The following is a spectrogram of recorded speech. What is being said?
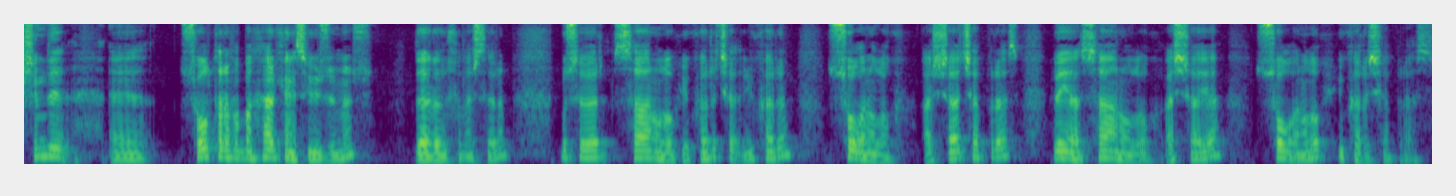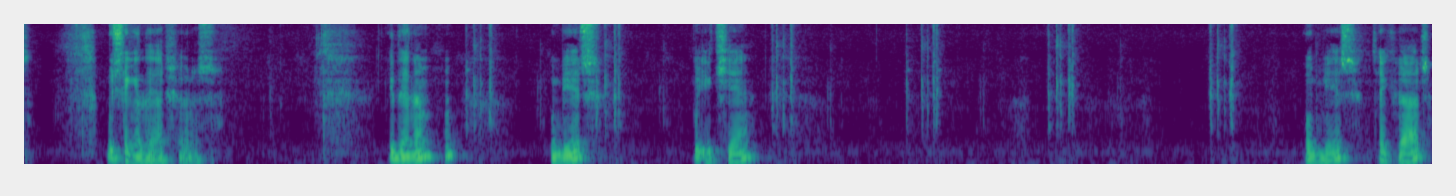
Şimdi e, sol tarafa bakarken ise yüzümüz değerli arkadaşlarım bu sefer sağ analog yukarı yukarı sol analog aşağı çapraz veya sağ analog aşağıya sol analog yukarı çapraz. Bu şekilde yapıyoruz. Gidelim. Bu bir. Bu iki. Bu bir. Tekrar.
